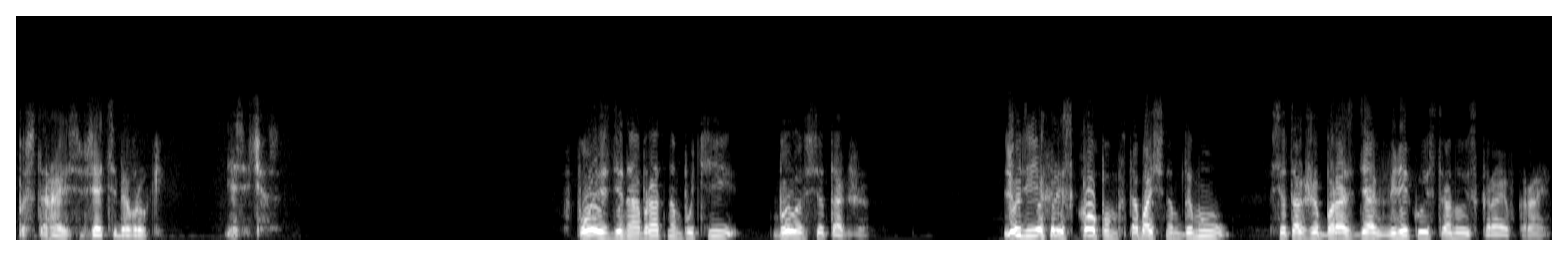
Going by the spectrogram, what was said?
постараюсь взять себя в руки. Я сейчас. В поезде на обратном пути было все так же. Люди ехали скопом в табачном дыму, все так же бороздя в великую страну из края в край.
